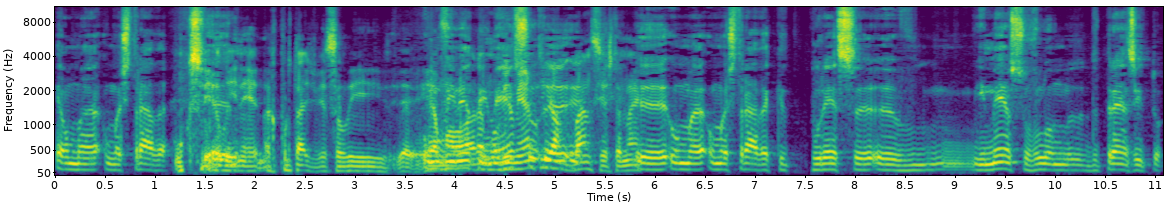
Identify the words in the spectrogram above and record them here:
é uma, uma estrada... O que se vê ali né, na reportagem, vê-se ali é um uma hora imenso, movimento e ambulâncias também. Uma, uma estrada que, por esse imenso volume de trânsito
